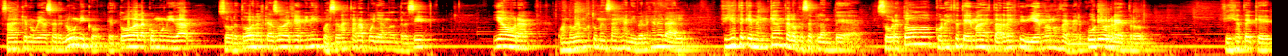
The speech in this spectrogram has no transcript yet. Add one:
Sabes que no voy a ser el único, que toda la comunidad, sobre todo en el caso de Géminis, pues se va a estar apoyando entre sí. Y ahora, cuando vemos tu mensaje a nivel general, fíjate que me encanta lo que se plantea, sobre todo con este tema de estar despidiéndonos de Mercurio retro fíjate que,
